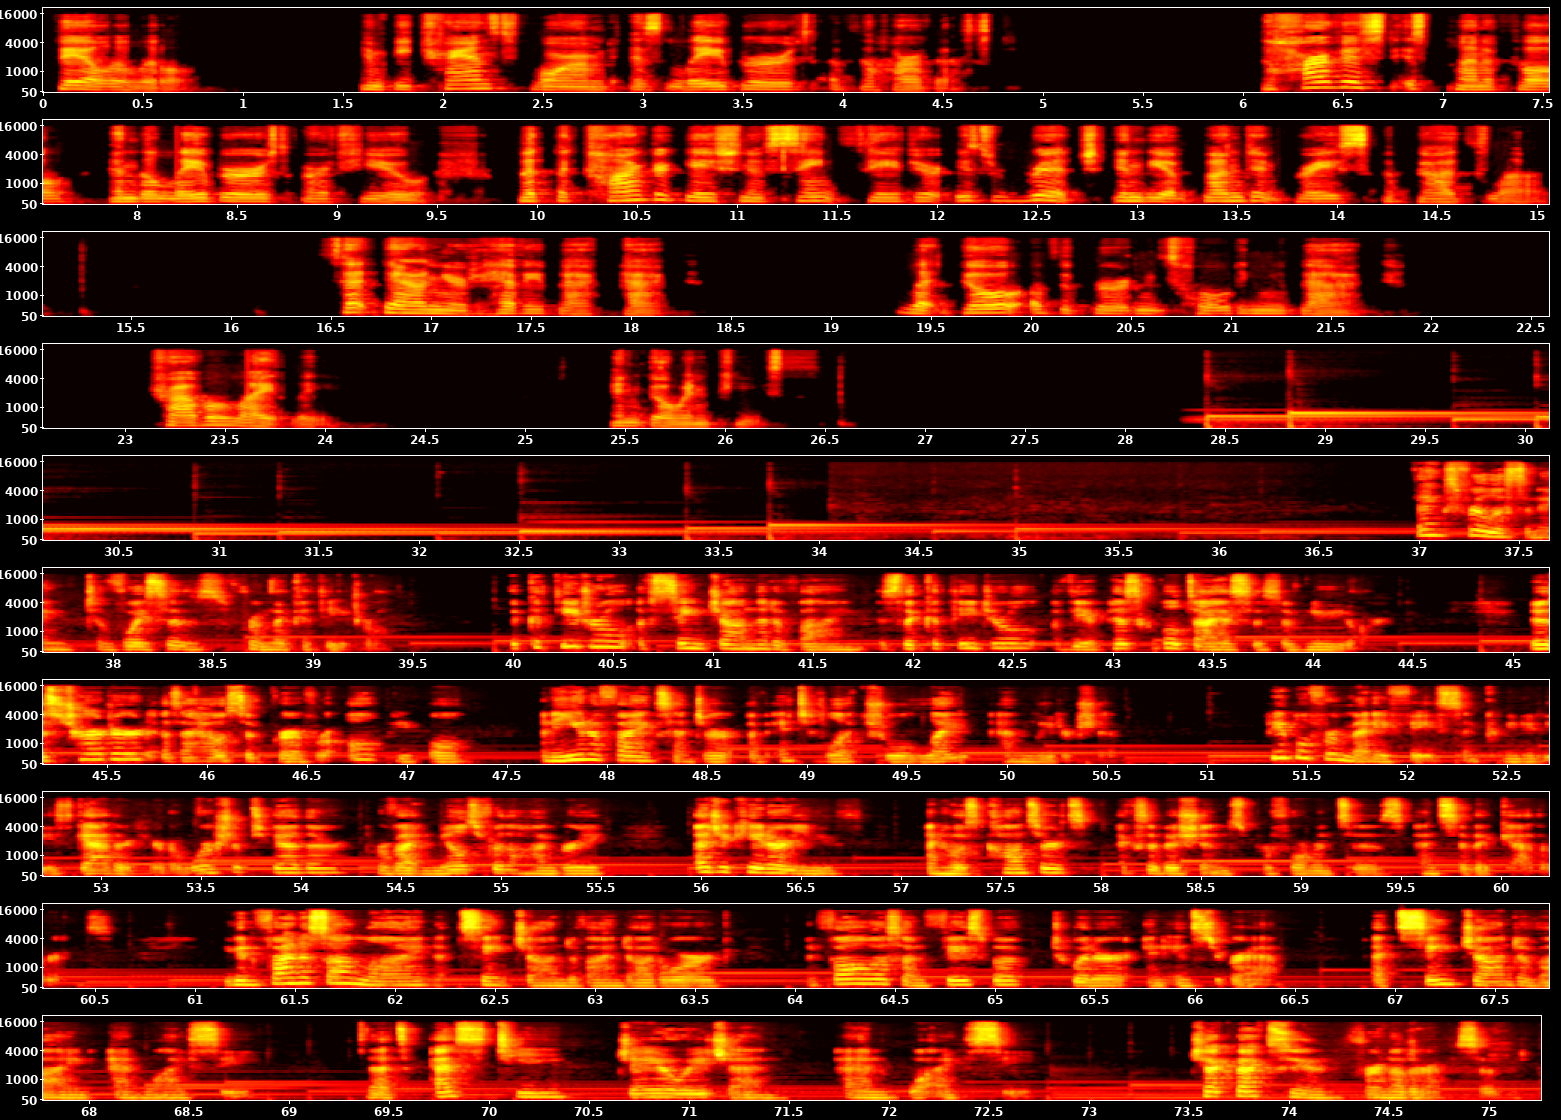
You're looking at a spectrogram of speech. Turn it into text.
fail a little, and be transformed as laborers of the harvest. The harvest is plentiful and the laborers are few, but the congregation of Saint Savior is rich in the abundant grace of God's love. Set down your heavy backpack. Let go of the burdens holding you back. Travel lightly and go in peace. Thanks for listening to Voices from the Cathedral. The Cathedral of St. John the Divine is the cathedral of the Episcopal Diocese of New York. It is chartered as a house of prayer for all people and a unifying center of intellectual light and leadership. People from many faiths and communities gather here to worship together, provide meals for the hungry, educate our youth, and host concerts, exhibitions, performances, and civic gatherings. You can find us online at stjohndivine.org and follow us on Facebook, Twitter, and Instagram at St. John Divine NYC. That's S T J O H N N Y C. Check back soon for another episode.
